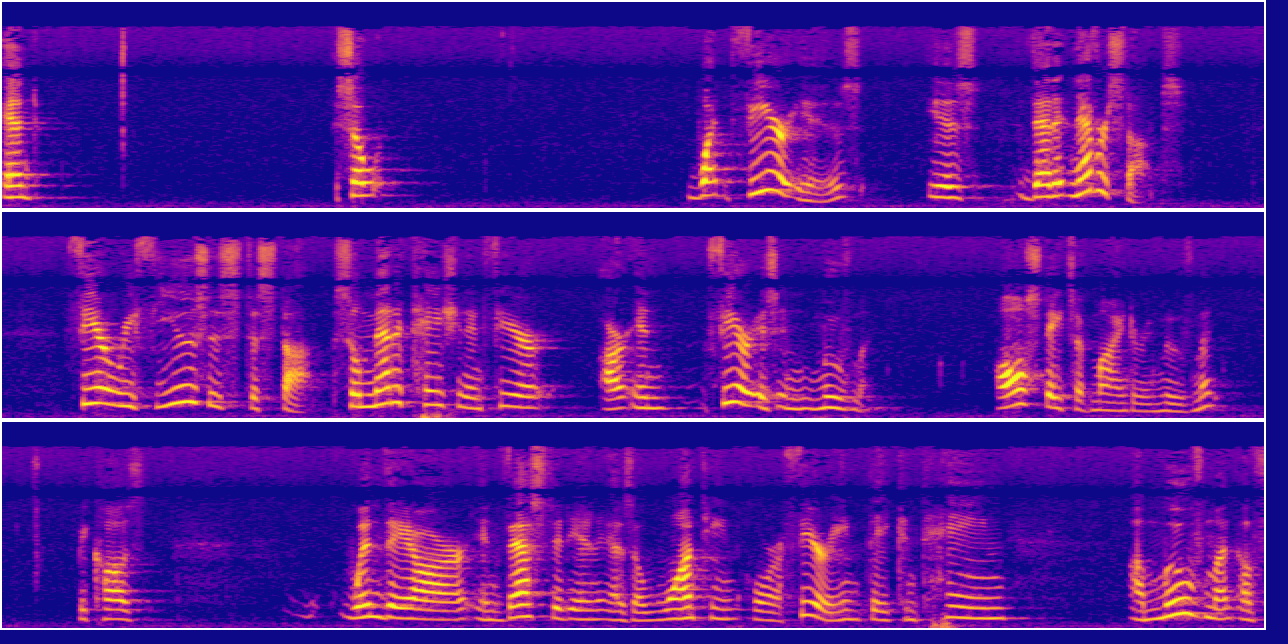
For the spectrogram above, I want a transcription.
And so, what fear is, is that it never stops. Fear refuses to stop. So meditation and fear are in fear is in movement. All states of mind are in movement because when they are invested in as a wanting or a fearing, they contain a movement of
